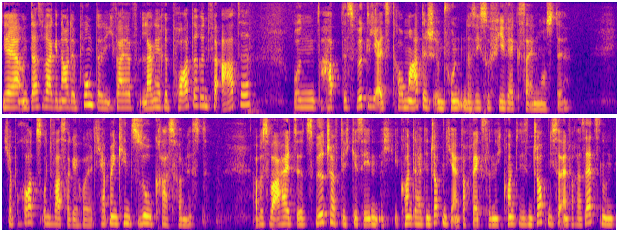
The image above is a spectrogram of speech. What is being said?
Ja, und das war genau der Punkt. Ich war ja lange Reporterin für Arte und habe das wirklich als traumatisch empfunden, dass ich so viel weg sein musste. Ich habe Rotz und Wasser geheult. Ich habe mein Kind so krass vermisst. Aber es war halt jetzt wirtschaftlich gesehen, ich konnte halt den Job nicht einfach wechseln. Ich konnte diesen Job nicht so einfach ersetzen. Und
